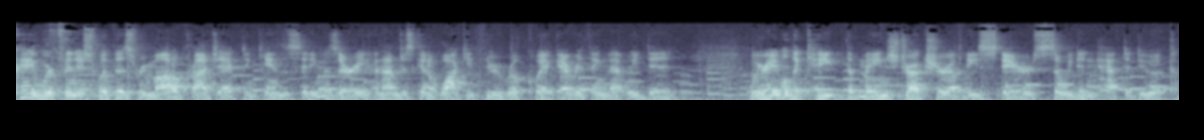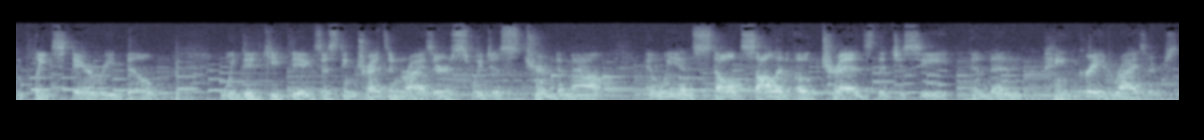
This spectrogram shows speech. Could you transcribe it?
Okay, we're finished with this remodel project in Kansas City, Missouri, and I'm just going to walk you through real quick everything that we did. We were able to keep the main structure of these stairs, so we didn't have to do a complete stair rebuild. We did keep the existing treads and risers, we just trimmed them out, and we installed solid oak treads that you see, and then paint grade risers.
